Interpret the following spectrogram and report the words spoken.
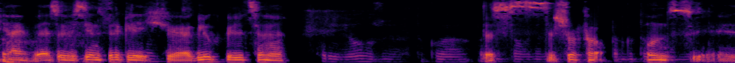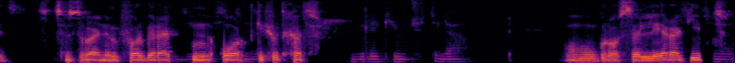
Ja, also wir sind wirklich äh, Glückpilze, dass der Schöpfer uns äh, zu so einem vorbereiteten Ort geführt hat, wo große Lehrer gibt.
